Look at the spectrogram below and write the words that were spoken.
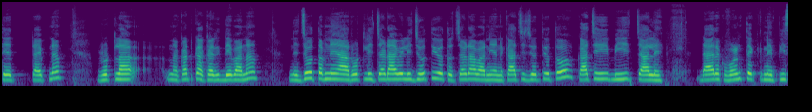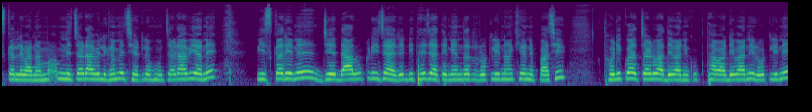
તે ટાઈપના રોટલાના કટકા કરી દેવાના. ને જો તમને આ રોટલી ચડાવેલી જોતી હોય તો ચડાવવાની અને કાચી જોતી હોય તો કાચી બી ચાલે. ડાયરેક્ટ વણતેકને પીસ કરી લેવાના. અમને ચડાવેલી ગમે છે એટલે હું ચડાવી અને પીસ કરીને જે દાળ ઉકળી જાય રેડી થઈ જાય તેની અંદર રોટલી નાખી અને પાછી થોડીક વાર ચડવા દેવાની કૂક થવા દેવાની રોટલીને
